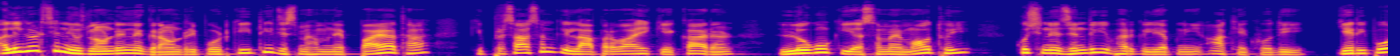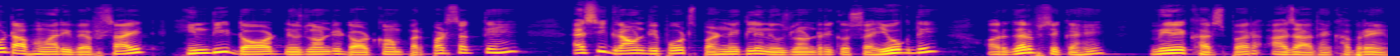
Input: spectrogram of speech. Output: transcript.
अलीगढ़ से न्यूज़ लॉन्ड्री ने ग्राउंड रिपोर्ट की थी, जिसमें हमने पाया था कि प्रशासन की लापरवाही के कारण लोगों की असमय मौत हुई। कुछ ने ज़िंदगी भर के लिए अपनी आँखें खो दी। ये रिपोर्ट आप हमारी website Hindi dot Newslaundry dot com पर पढ़ सकते हैं। ऐसी ग्राउंड रिपोर्ट्स पढ़ने के लिए न्यूज़ लॉन्ड्री को सहयोग दें और गर्व से कहें, मेरे खर्च पर आज़ाद हैं खबरें।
